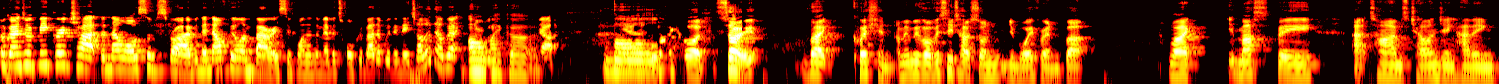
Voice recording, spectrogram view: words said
We're going to a big group chat, then they'll all subscribe, and then they'll feel embarrassed if one of them ever talk about it within each other. They'll be like, Oh my god. Yeah. Lol. Yeah. Oh my God. So, like, question. I mean, we've obviously touched on your boyfriend, but like, it must be at times challenging having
